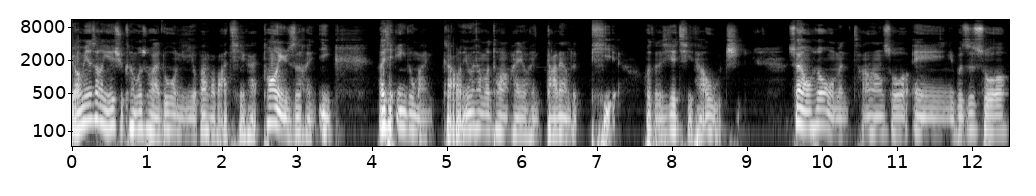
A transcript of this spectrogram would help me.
表面上也许看不出来，如果你有办法把它切开，通常陨石很硬，而且硬度蛮高，因为它们通常含有很大量的铁或者一些其他物质。虽然我说我们常常说，哎，你不是说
